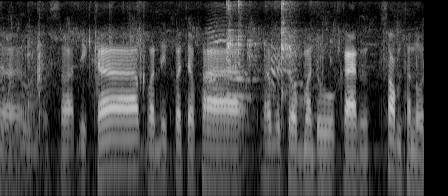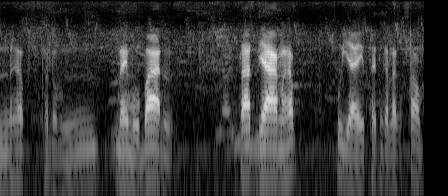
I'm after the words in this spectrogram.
เอ่อสวัสดีครับ วันนี้ก็จะพาท่านผู้ชมมาดูการซ่อมถนนนะครับ ถนนในหมู่บ้านลาดยางนะครับ ผู้ใหญ่ท่านกำลังซ่อม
